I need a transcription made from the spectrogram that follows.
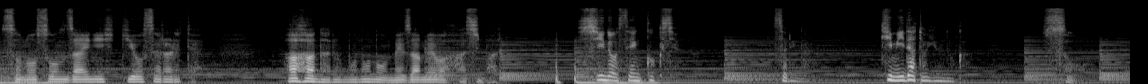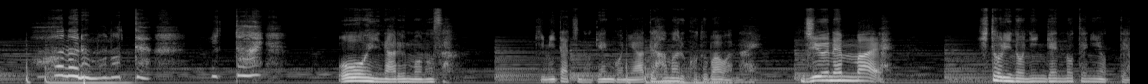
その存在に引き寄せられて母なる者の目覚めは始まる。死の宣告者。それが君だというのか？そう。母なるものって一体？大いなるものさ君たちの言語に当てはまる言葉はない。10年前一人の人間の手によって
